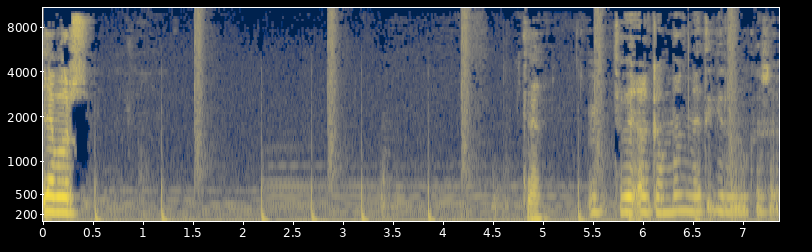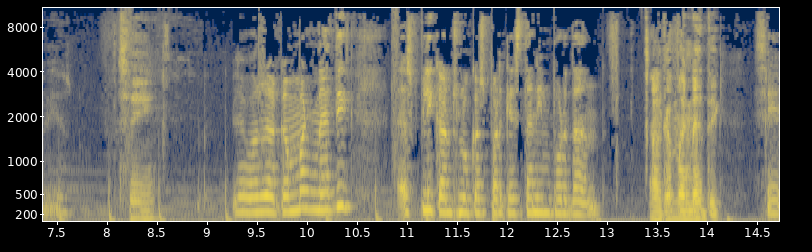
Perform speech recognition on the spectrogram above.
Llavors, Què? el camp magnètic era el que sabies. Sí. Llavors, el camp magnètic, explica'ns, Lucas, per què és tan important. El camp magnètic. Sí.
